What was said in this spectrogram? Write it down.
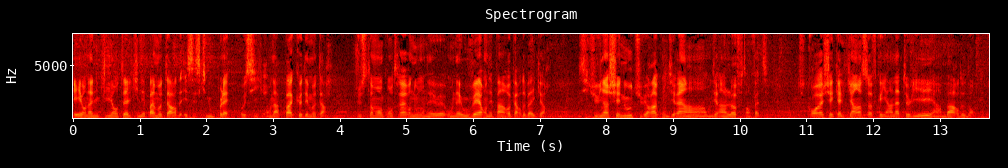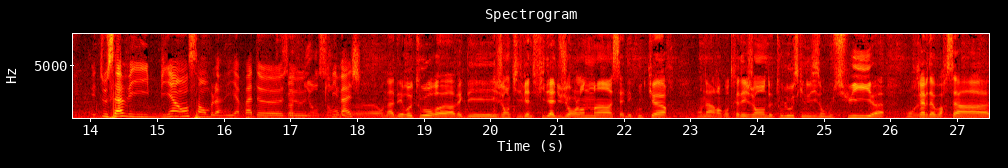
Et on a une clientèle qui n'est pas motarde et c'est ce qui nous plaît aussi. On n'a pas que des motards. Justement au contraire, nous on est, on est ouvert, on n'est pas un repère de bikers. Si tu viens chez nous, tu verras qu'on dirait un, on dirait un loft en fait. Croirais chez quelqu'un, sauf qu'il y a un atelier et un bar dedans. Et tout ça vit bien ensemble. Il n'y a pas de, ensemble. clivage. Euh, on a des retours euh, avec des gens qui deviennent fidèles du jour au lendemain, c'est des coups de cœur. On a rencontré des gens de Toulouse qui nous disent on vous suit, euh, on rêve d'avoir ça,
